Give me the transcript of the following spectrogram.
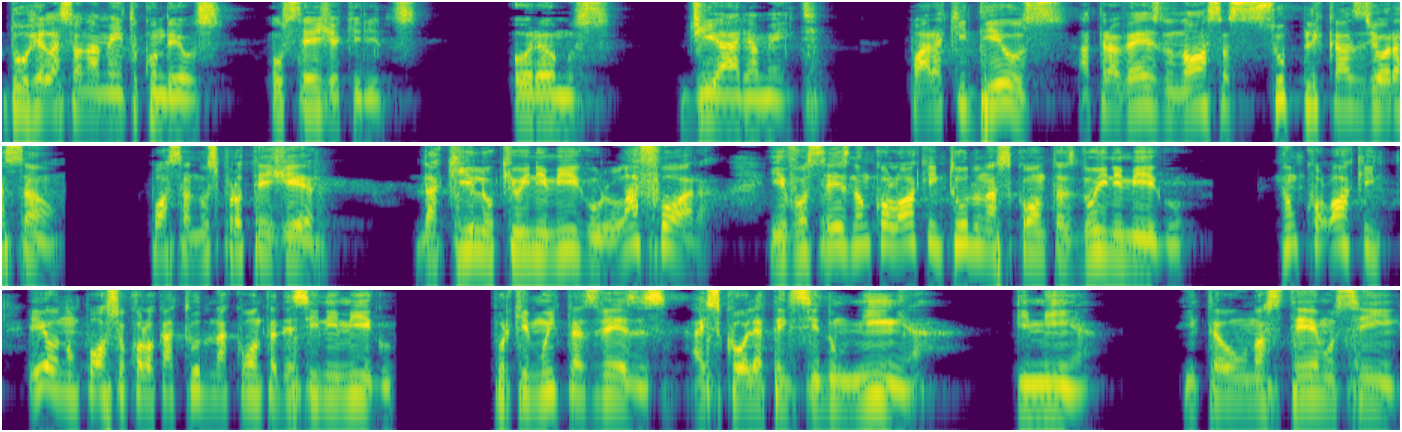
do relacionamento com Deus. Ou seja, queridos, oramos diariamente para que Deus, através de nossas súplicas de oração, possa nos proteger daquilo que o inimigo lá fora, e vocês não coloquem tudo nas contas do inimigo, não coloquem, eu não posso colocar tudo na conta desse inimigo, porque muitas vezes a escolha tem sido minha e minha. Então nós temos sim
